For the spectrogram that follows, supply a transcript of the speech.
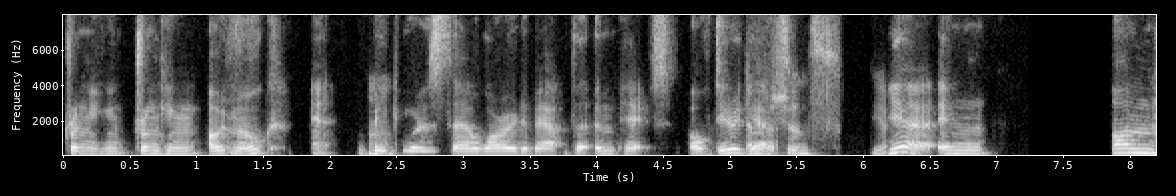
drinking drinking oat milk eh, mm. because they're worried about the impact of dairy cows. Emissions. Yeah. yeah, and on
